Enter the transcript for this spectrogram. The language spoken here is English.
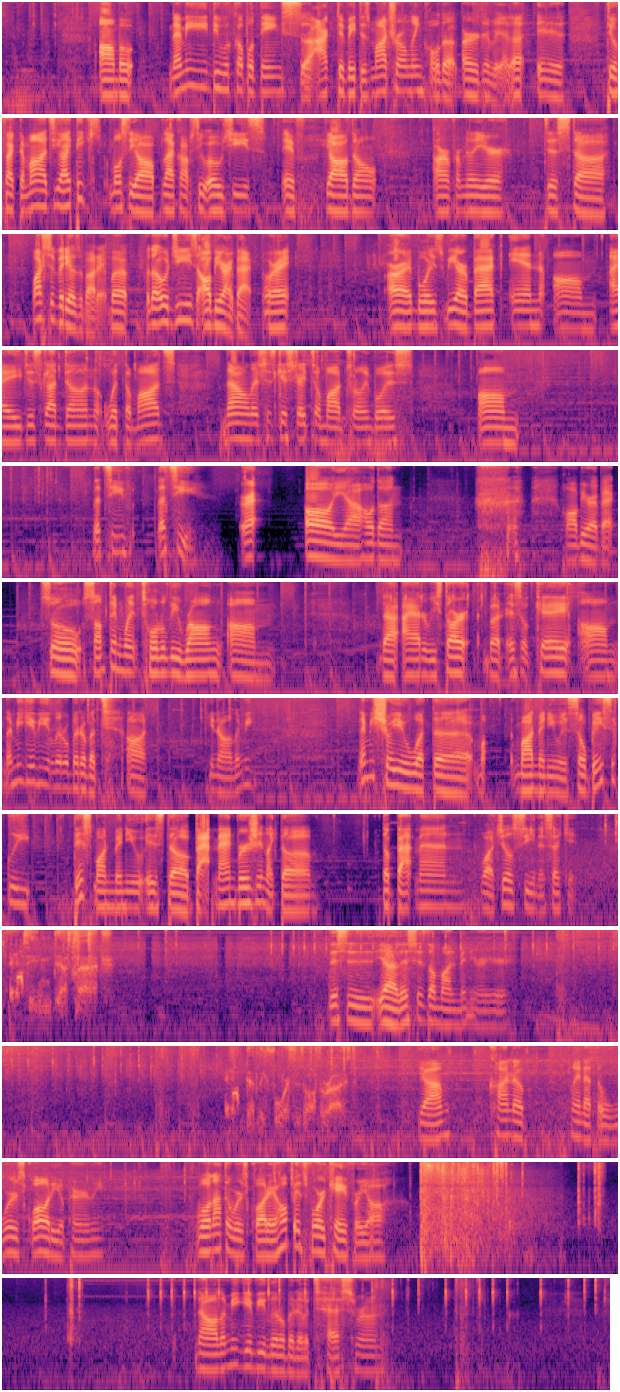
Um, but let me do a couple things to activate this mod trolling. Hold up, or uh, uh, to affect the mods. Yeah, I think most of y'all Black Ops 2 OGs, if y'all don't aren't familiar, just uh, watch the videos about it. But for the OGs, I'll be right back. All right. All right, boys, we are back, and um, I just got done with the mods. Now let's just get straight to mod trolling, boys. Um, let's see. Let's see. Right. Oh yeah, hold on. I'll be right back. So something went totally wrong. Um, that I had to restart, but it's okay. Um, let me give you a little bit of a, uh, you know, let me let me show you what the mod menu is. So basically, this mod menu is the Batman version, like the the Batman. Watch, you'll see in a second. Team deathmatch. This is, yeah, this is the mod menu right here. Deadly force is authorized. Yeah, I'm kind of playing at the worst quality apparently. Well, not the worst quality. I hope it's 4K for y'all. Now, let me give you a little bit of a test run.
